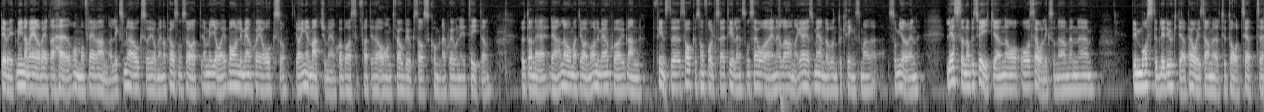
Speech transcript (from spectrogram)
det vet mina medarbetare här om och flera andra liksom där också. Jag menar på som så att ja, men jag är vanlig människa jag också. Jag är ingen machomänniska bara för att jag har en tvåbokstavskombination i titeln. Utan det, det handlar om att jag är en vanlig människa och ibland finns det saker som folk säger till en som sårar en eller andra grejer som händer runt omkring som, är- som gör en ledsen och besviken och, och så liksom. Där. Men eh, vi måste bli duktiga på i samhället totalt sett eh,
